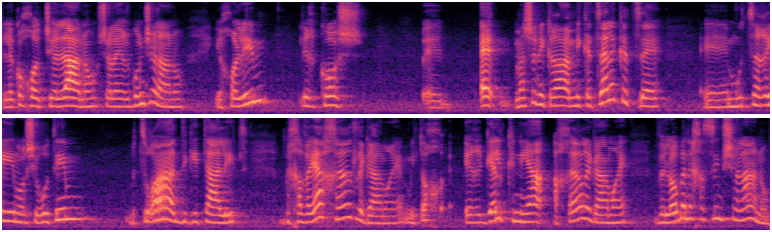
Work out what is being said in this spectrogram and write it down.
לקוחות שלנו, של הארגון שלנו, יכולים לרכוש, אה, אה, מה שנקרא, מקצה לקצה, מוצרים או שירותים בצורה דיגיטלית, בחוויה אחרת לגמרי, מתוך הרגל קנייה אחר לגמרי, ולא בנכסים שלנו.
